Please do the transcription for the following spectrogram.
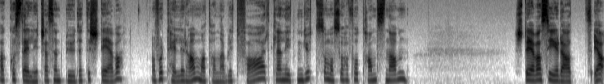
har Kostelnica sendt bud etter Steva og forteller ham at han er blitt far til en liten gutt som også har fått hans navn. Steva sier da at ja,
